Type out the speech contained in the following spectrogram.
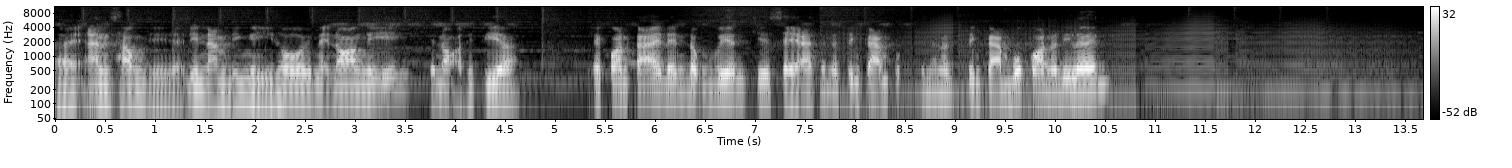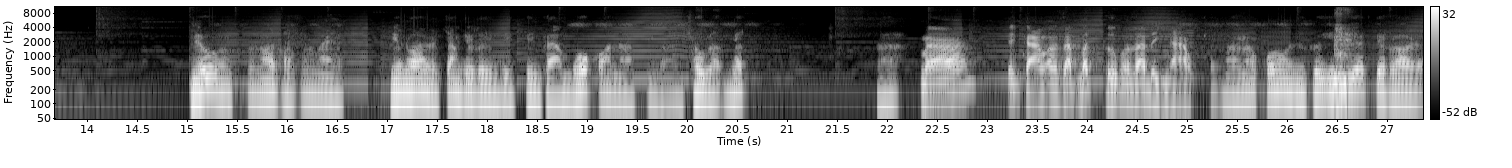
Đấy, ăn xong thì đi nằm đi nghỉ thôi, lại no nghĩ cái nọ thế kia. Cái con cái đến động viên, chia sẻ, thế là tình cảm của, thế là tình cảm bố con nó đi lên. Nếu nói thật với mày nếu nói là trong gia đình thì tình cảm bố con là tình cảm sâu đậm nhất. Đó. mà tình cảm ở ra bất cứ một gia đình nào. Mà nó có những cái ý nghĩa tuyệt vời đó.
